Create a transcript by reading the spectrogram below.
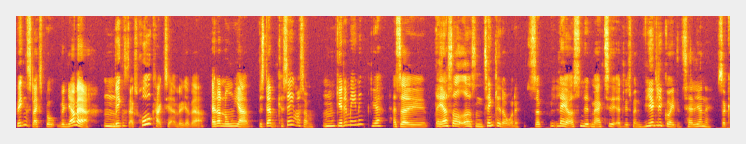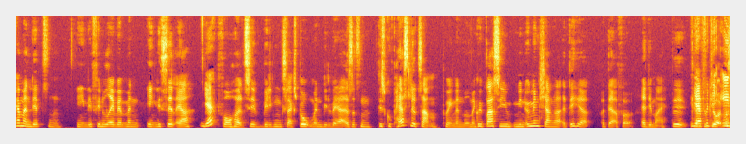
hvilken slags bog vil jeg være? Mm. Hvilken slags hovedkarakter vil jeg være? Er der nogen, jeg bestemt kan se mig som? Mm. Giver det mening? Ja, altså øh, da jeg sad og sådan tænkte lidt over det, så lagde jeg også sådan lidt mærke til, at hvis man virkelig går i detaljerne, så kan man lidt sådan egentlig finde ud af, hvem man egentlig selv er Ja. i forhold til, hvilken slags bog man ville være. Altså sådan, det skulle passe lidt sammen på en eller anden måde. Man kunne ikke bare sige, min yndlingsgenre er det her, og derfor er det mig. Det har Ja, du fordi gjort, ens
